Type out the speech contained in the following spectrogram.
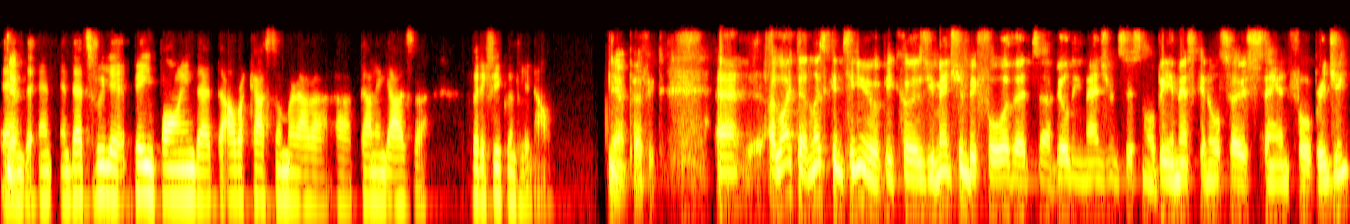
And, yeah. and, and that's really a pain point that our customers are uh, telling us uh, very frequently now. Yeah, perfect. Uh, I like that. And let's continue because you mentioned before that uh, building management system or BMS can also stand for bridging.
